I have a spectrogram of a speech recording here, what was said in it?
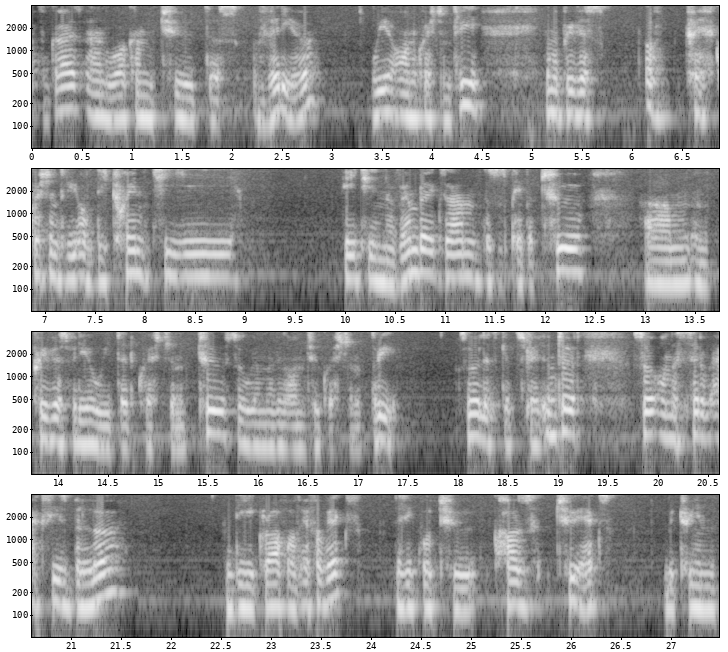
What's up guys and welcome to this video. We are on question 3 in the previous of question 3 of the 2018 November exam. This is paper 2. Um, in the previous video we did question 2 so we're moving on to question 3. So let's get straight into it. So on the set of axes below the graph of f of x is equal to cos 2x between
